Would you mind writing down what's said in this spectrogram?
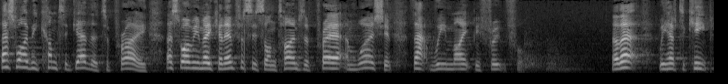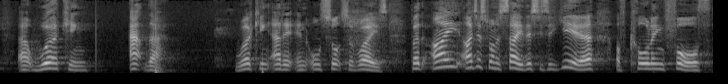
that's why we come together to pray. That's why we make an emphasis on times of prayer and worship, that we might be fruitful. Now, that we have to keep uh, working at that, working at it in all sorts of ways. But I, I just want to say this is a year of calling forth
